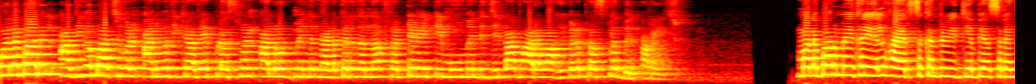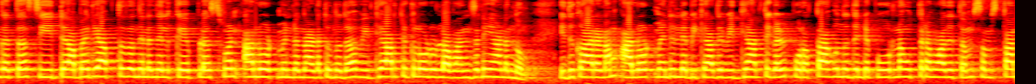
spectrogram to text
മലബാറിൽ അധിക ബാച്ചുകൾ അനുവദിക്കാതെ പ്ലസ് വൺ അലോട്ട്മെന്റ് നടത്തരുതെന്ന് ഫ്രറ്റേണിറ്റി മൂവ്മെന്റ് ജില്ലാ ഭാരവാഹികൾ പ്രസ് ക്ലബിൽ അറിയിച്ചു. മലബാർ മേഖലയിൽ ഹയർ സെക്കൻഡറി വിദ്യാഭ്യാസ രംഗത്ത് സീറ്റ് അപര്യാപ്തത നിലനിൽക്കെ പ്ലസ് വൺ അലോട്ട്മെന്റ് നടത്തുന്നത് വിദ്യാർത്ഥികളോടുള്ള വഞ്ചനയാണെന്നും ഇത് കാരണം അലോട്ട്മെന്റ് ലഭിക്കാതെ വിദ്യാർത്ഥികൾ പുറത്താകുന്നതിന്റെ പൂർണ ഉത്തരവാദിത്തം സംസ്ഥാന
